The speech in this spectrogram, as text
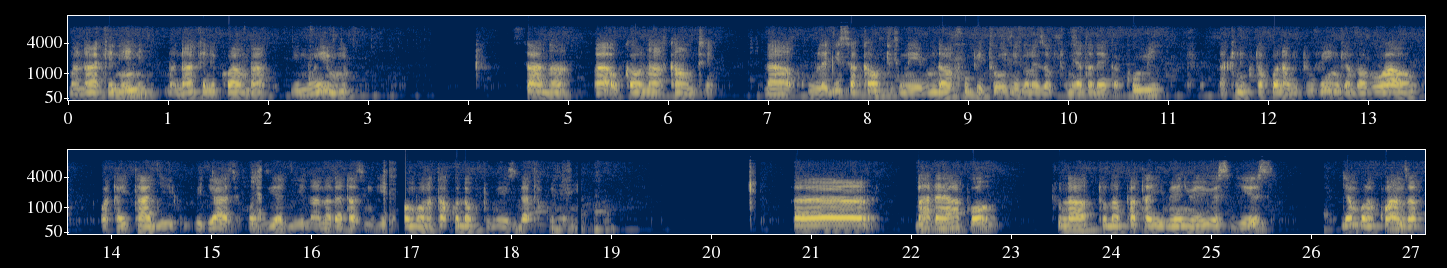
Maana yake nini? Maana yake ni kwamba ni muhimu sana uh, ukawa na akaunti na kurejista akaunti ni muda mfupi tu, unaweza kutumia hata dakika kumi, lakini kutakuwa na vitu vingi ambavyo wao watahitaji vijazi kuanzia jina na data zingine, kwamba wanataka kwenda kutumia hizi data kwenye nini. Uh, baada ya hapo tuna tunapata hii menu ya USGS. Jambo la kwanza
